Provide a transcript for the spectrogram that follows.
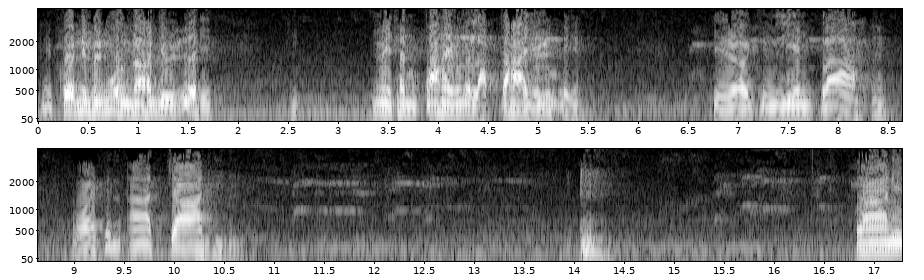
แต่คนนี่มันง่วงนอนอยู่เรื่อย ไม่ทันตายมันก็หลับตาอยู่เรื่อยนี่เราจึงเลี้ยงปลาไว้เป็นอาจารย์ปลานี่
